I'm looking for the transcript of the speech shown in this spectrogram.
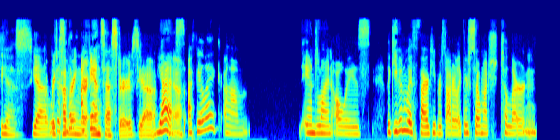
Yes. Yeah. Which Recovering their feel- ancestors. Yeah. Yes, Yeah. I feel like um Angeline always like even with Firekeeper's daughter, like there's so much to learn,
